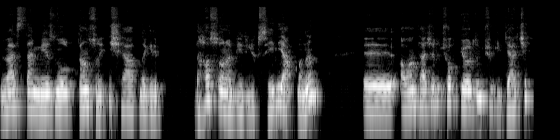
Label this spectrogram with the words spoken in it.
üniversiteden mezun olduktan sonra iş hayatına girip daha sonra bir yükseğini yapmanın e, avantajlarını çok gördüm. Çünkü gerçek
